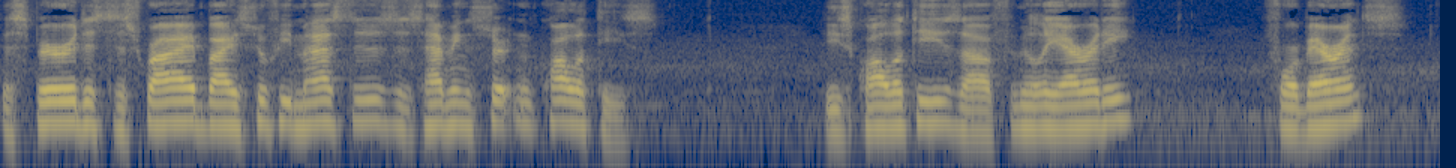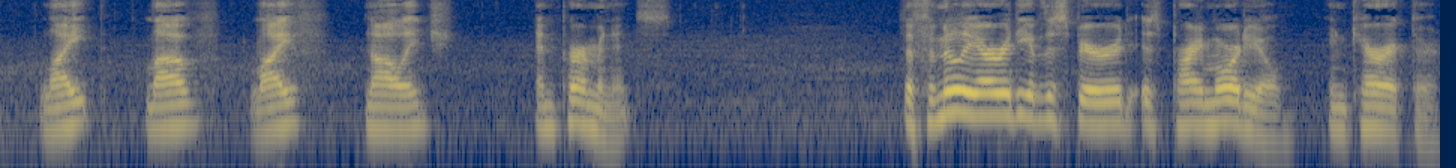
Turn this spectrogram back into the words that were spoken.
The Spirit is described by Sufi masters as having certain qualities. These qualities are familiarity, forbearance, light, love, life, knowledge, and permanence. The familiarity of the Spirit is primordial in character.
